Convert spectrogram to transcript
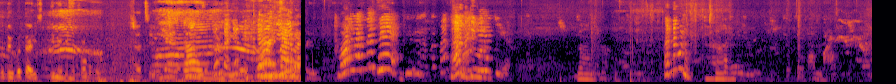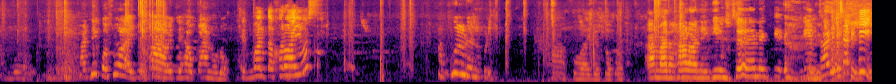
બધું બતાવીશ ધીમે ધીમે થોડું થોડું બોલ તો ખરો આયુષ આ મારા હાળાની ગીમ છે અને એમ થોડી છઠ્ઠી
